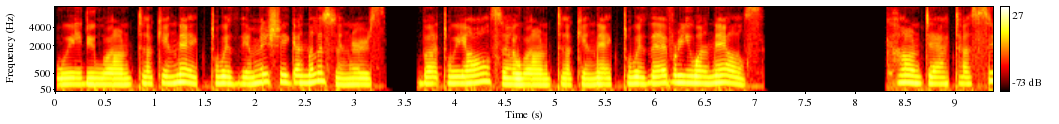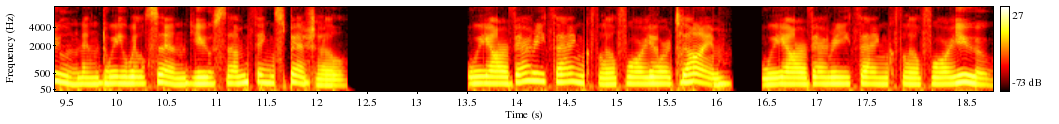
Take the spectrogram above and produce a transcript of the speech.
We do want to connect with the Michigan listeners, but we also want to connect with everyone else. Contact us soon and we will send you something special. We are very thankful for your time. We are very thankful for you.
